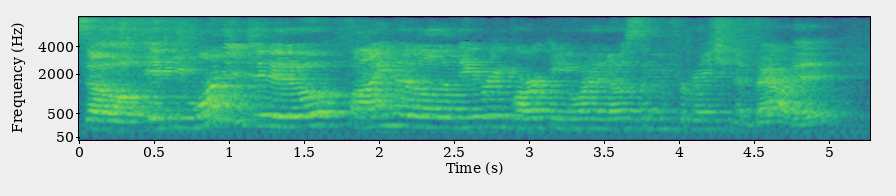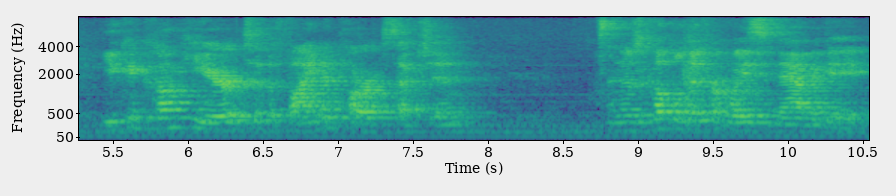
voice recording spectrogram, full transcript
So if you wanted to do find a neighboring park and you want to know some information about it, you can come here to the Find a Park section. And there's a couple different ways to navigate.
